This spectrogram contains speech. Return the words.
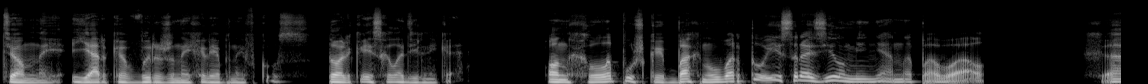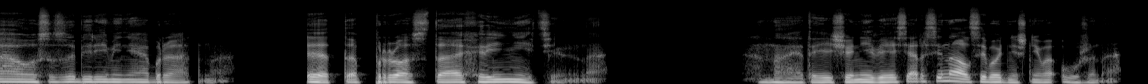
Темный, ярко выраженный хлебный вкус, только из холодильника. Он хлопушкой бахнул во рту и сразил меня на повал. Хаос, забери меня обратно. Это просто охренительно. Но это еще не весь арсенал сегодняшнего ужина.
